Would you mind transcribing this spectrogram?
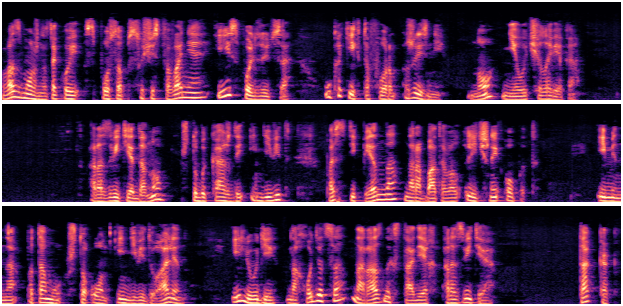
Возможно, такой способ существования и используется у каких-то форм жизни, но не у человека. Развитие дано, чтобы каждый индивид постепенно нарабатывал личный опыт. Именно потому, что он индивидуален, и люди находятся на разных стадиях развития. Так как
